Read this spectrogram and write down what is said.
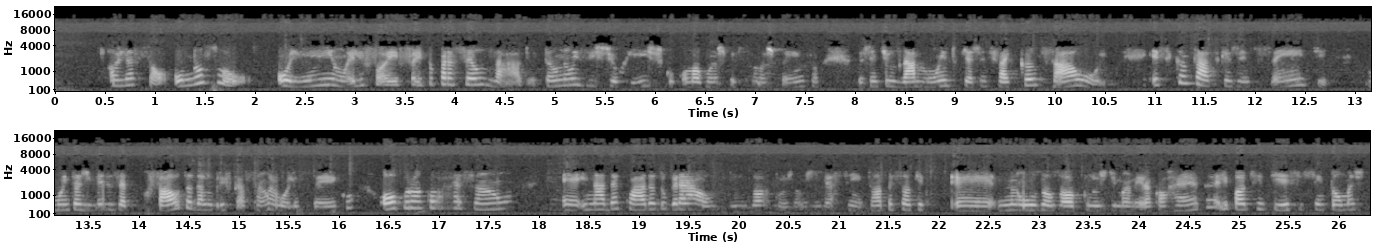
Olha só, o nosso olhinho, ele foi feito para ser usado. Então não existe o risco, como algumas pessoas pensam, de a gente usar muito, que a gente vai cansar o olho. Esse cansaço que a gente sente, muitas vezes é por falta da lubrificação, é o olho seco, ou por uma correção é, inadequada do grau dos óculos, vamos dizer assim. Então, a pessoa que é, não usa os óculos de maneira correta, ele pode sentir esses sintomas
